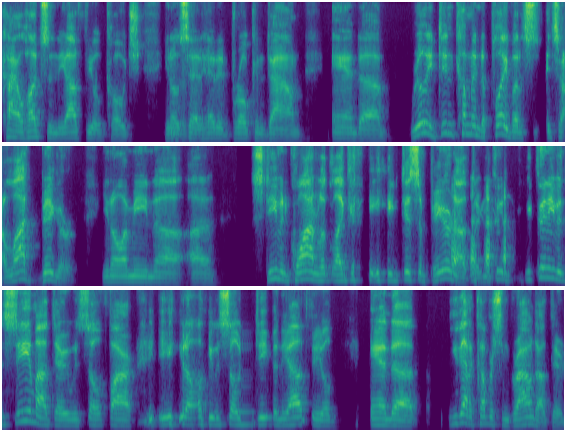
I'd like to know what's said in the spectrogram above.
Kyle Hudson, the outfield coach, you know, mm-hmm. said headed broken down, and uh, really didn't come into play. But it's it's a lot bigger. You know, I mean, uh, uh, Steven Kwan looked like he disappeared out there. You couldn't you couldn't even see him out there. He was so far. You know, he was so deep in the outfield, and uh, you got to cover some ground out there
